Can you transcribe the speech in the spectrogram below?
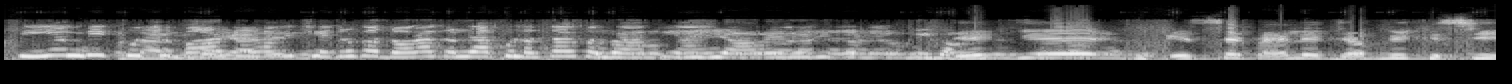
सीएम भी कुछ बार प्रभावित क्षेत्रों का दौरा करने आपको लगता है पंजाब भी आएंगे देखिए इससे पहले जब भी किसी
